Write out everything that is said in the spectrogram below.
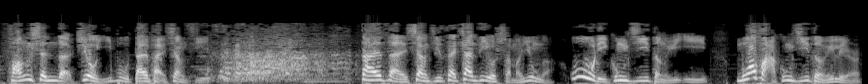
防身的只有一部单反相机。单反相机在战地有什么用啊？物理攻击等于一，魔法攻击等于零，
